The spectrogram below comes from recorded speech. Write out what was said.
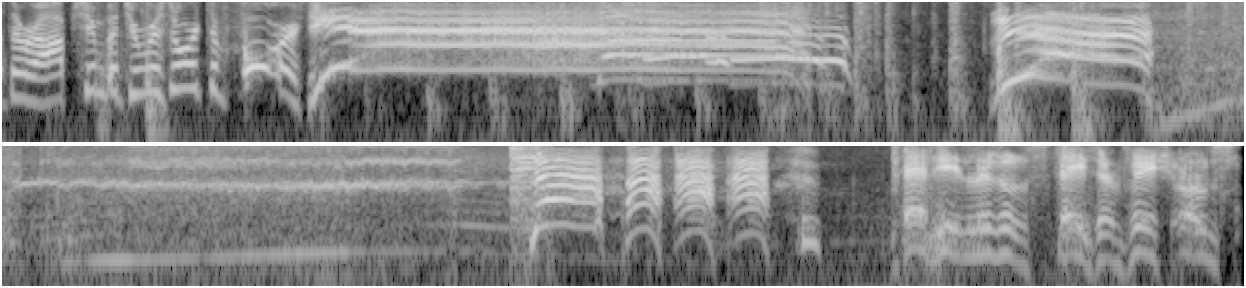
other option but to resort to force. Petty little state officials.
